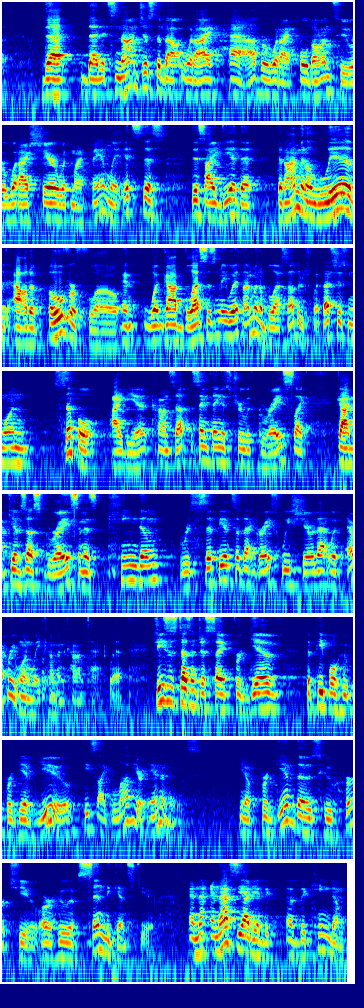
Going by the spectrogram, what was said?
that, that it's not just about what I have or what I hold on to or what I share with my family. It's this, this idea that, that I'm going to live out of overflow and what God blesses me with, I'm going to bless others with. That's just one simple idea, concept. The same thing is true with grace. Like God gives us grace, and as kingdom recipients of that grace, we share that with everyone we come in contact with. Jesus doesn't just say, forgive the people who forgive you. He's like, love your enemies. You know, forgive those who hurt you or who have sinned against you. And, that, and that's the idea of the, of the kingdom.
